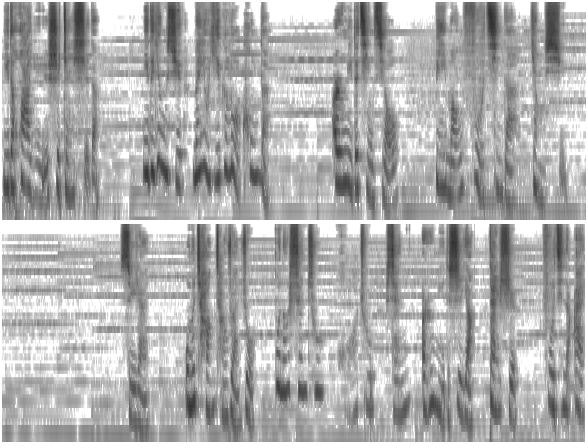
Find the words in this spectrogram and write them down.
你的话语是真实的，你的应许没有一个落空的。儿女的请求，必蒙父亲的。应许。虽然我们常常软弱，不能生出活出神儿女的式样，但是父亲的爱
